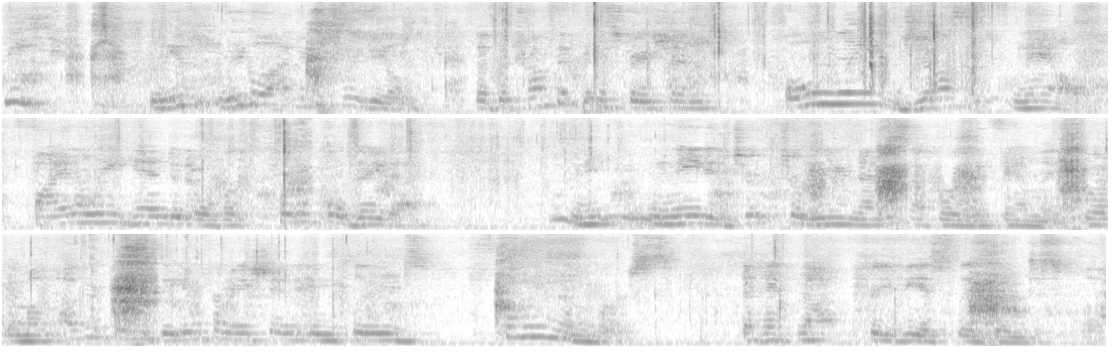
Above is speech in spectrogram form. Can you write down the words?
week, legal advocates revealed that the Trump administration only just now finally handed over critical data needed to, to reunite separated families. But among other things, the information includes phone numbers that had not previously been disclosed.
